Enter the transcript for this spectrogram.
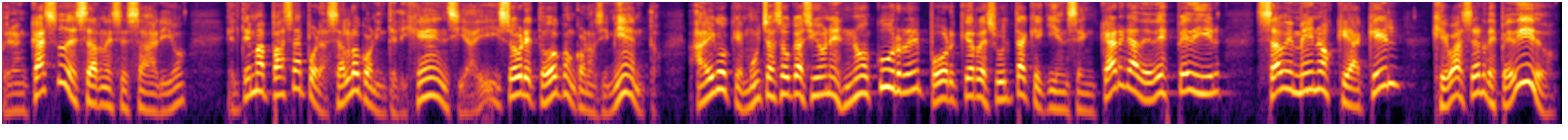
pero en caso de ser necesario, el tema pasa por hacerlo con inteligencia y sobre todo con conocimiento algo que en muchas ocasiones no ocurre porque resulta que quien se encarga de despedir sabe menos que aquel que va a ser despedido.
